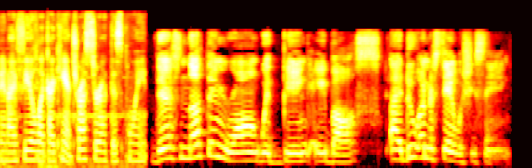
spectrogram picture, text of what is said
and I feel like I can't trust her at this point. There's nothing wrong with being a boss. I do understand what she's saying.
